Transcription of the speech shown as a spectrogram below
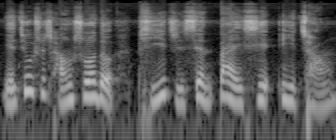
也就是常说的皮脂腺代谢异常。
